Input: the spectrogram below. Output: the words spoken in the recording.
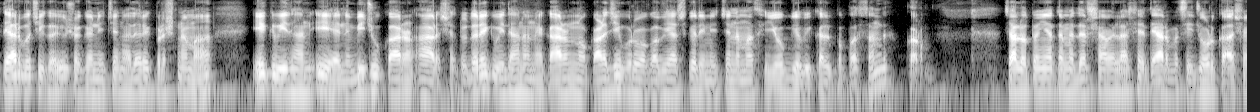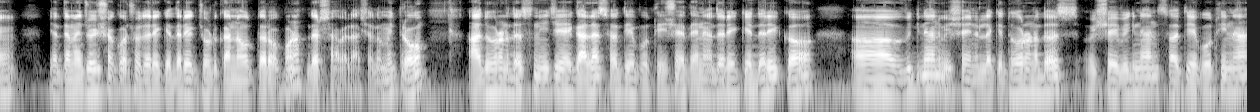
ત્યાર પછી કહ્યું છે કે નીચેના દરેક પ્રશ્નમાં એક વિધાન એ અને બીજું કારણ આર છે. તો દરેક વિધાન અને કારણનો કાળજીપૂર્વક અભ્યાસ કરી નીચેનામાંથી યોગ્ય વિકલ્પ પસંદ કરો. ચાલો, તો અહીંયા તમે દર્શાવેલા છે, ત્યાર પછી જોડકા છે. જ્યાં તમે જોઈ શકો છો, દરેકે દરેક જોડકાના ઉત્તરો પણ દર્શાવેલા છે. તો મિત્રો, આ ધોરણ દસની જે ગાલા સ્વાધ્યાય છે, તેના દરેકે દરેક વિજ્ઞાન વિષય એટલે કે ધોરણ દસ વિષય વિજ્ઞાન, સ્વાધ્યાય પોથીના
